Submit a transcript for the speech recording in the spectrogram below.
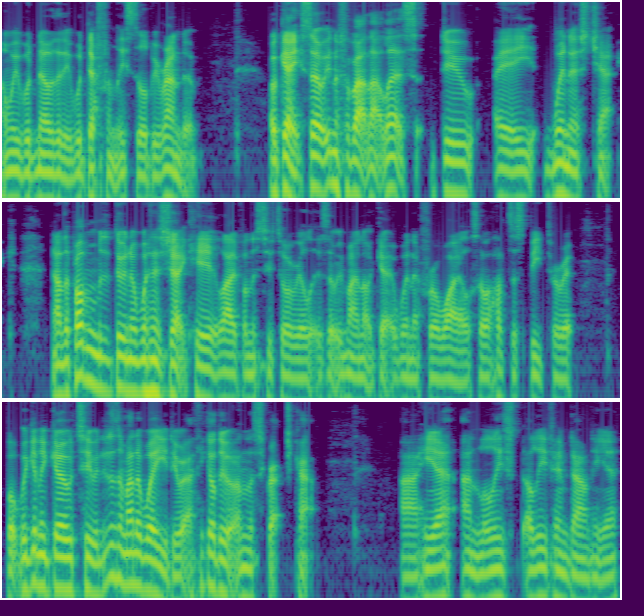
and we would know that it would definitely still be random. Okay, so enough about that. Let's do a winner's check. Now, the problem with doing a winner's check here live on this tutorial is that we might not get a winner for a while, so I'll have to speed through it. But we're going to go to, and it doesn't matter where you do it. I think I'll do it on the Scratch Cat uh, here, and I'll leave, I'll leave him down here.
